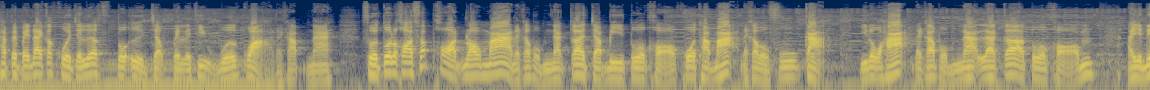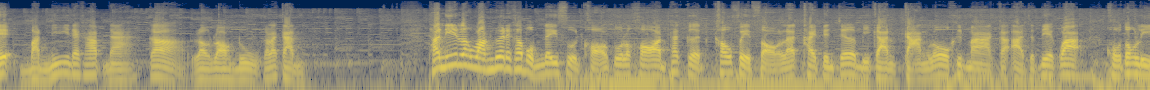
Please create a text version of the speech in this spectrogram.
ถ้าเป็นไปได้ก็ควรจะเลือกตัวอื่นจะเป็นอะไรที่เวิร์กกว่านะครับนะส่วนตัวละครซัพพอร์ตลองมานะครับผมนะก็จะมีตัวของโคทามะนะครับผมฟูกะอิโรฮะนะครับผมนะแล้วก็ตัวของอายเนะบันนี่นะครับนะก็ลองลองดูกันละกันทางนี้ระวังด้วยนะครับผมในส่วนของตัวละครถ้าเกิดเข้าเฟส2และไคเทนเจอร์มีการกางโล่ขึ้นมา ก็อาจจะเรียกว่าคงต้องรี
